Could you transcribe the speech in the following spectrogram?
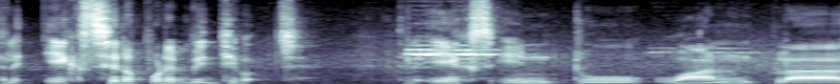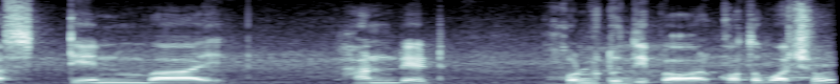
তাহলে এক্সের ওপরে বৃদ্ধি পাচ্ছে। তাহলে x into one plus ten by hundred whole to the power কত বছর?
